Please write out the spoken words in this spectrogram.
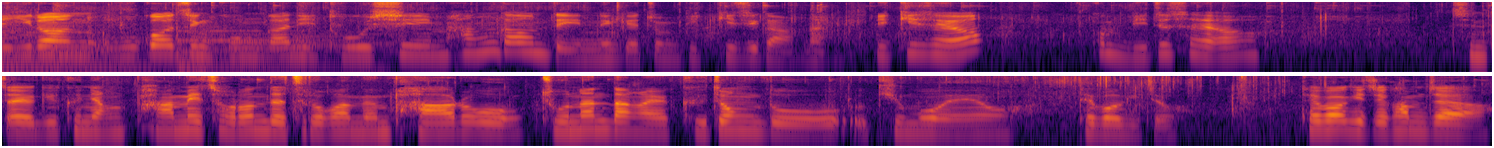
이런 우거진 공간이 도심 한가운데 있는 게 좀 믿기지가 않아요. 믿기세요? 그럼 믿으세요. 진짜 여기 그냥 밤에 저런 데 들어가면 바로 조난당할 그 정도 규모예요. 대박이죠. 대박이지, 감자야.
